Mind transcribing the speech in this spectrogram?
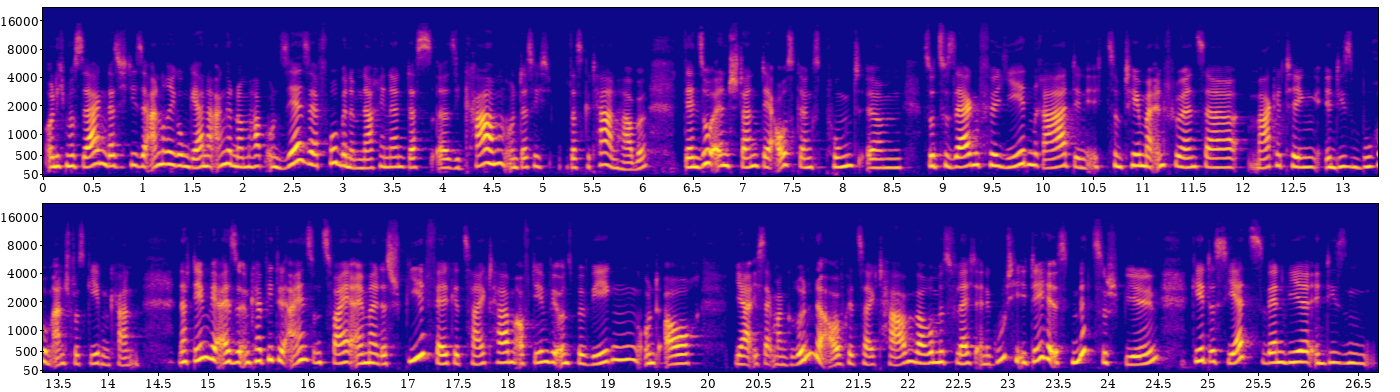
Und ich muss sagen, dass ich diese Anregung gerne angenommen habe und sehr, sehr froh bin im Nachhinein, dass äh, sie kam und dass ich das getan habe. Denn so entstand der Ausgangspunkt ähm, sozusagen für jeden Rat, den ich zum Thema Influencer-Marketing in diesem Buch im Anschluss geben kann. Nachdem wir also in Kapitel 1 und 2 einmal das Spielfeld gezeigt haben, auf dem wir uns bewegen und auch auch, ja, ich sag mal, Gründe aufgezeigt haben, warum es vielleicht eine gute Idee ist, mitzuspielen, geht es jetzt, wenn wir in diesem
